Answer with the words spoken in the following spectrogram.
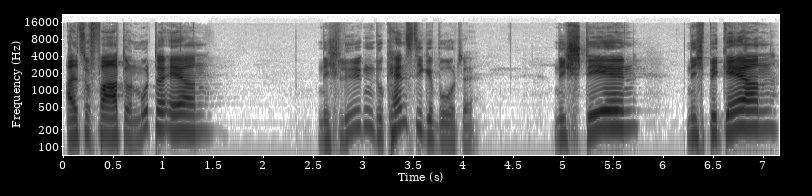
Also Vater und Mutter ehren, nicht lügen, du kennst die Gebote. Nicht stehlen, nicht begehren,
